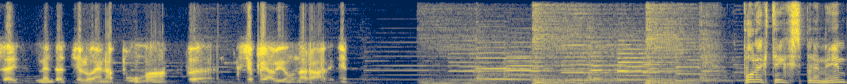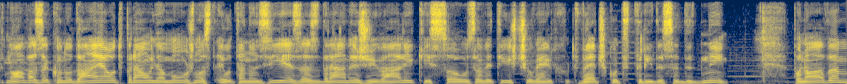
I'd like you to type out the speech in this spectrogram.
zdaj med da celo ena puma, v, se pojavijo v naravi. Ne. Poleg teh sprememb nova zakonodaja odpravlja možnost eutanazije za zdrave živali, ki so v zavetišču več, več kot 30 dni. Po novem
